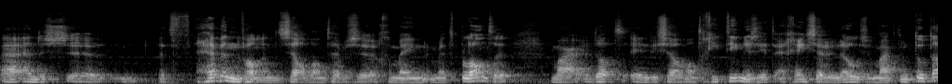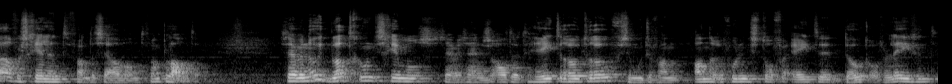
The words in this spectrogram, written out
Uh, en dus het hebben van een celwand hebben ze gemeen met planten. Maar dat in die celwand chitine zit en geen cellulose maakt hem totaal verschillend van de celwand van planten. Ze hebben nooit bladgroene schimmels, ze zijn dus altijd heterotroof. Ze moeten van andere voedingsstoffen eten, dood of levend.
